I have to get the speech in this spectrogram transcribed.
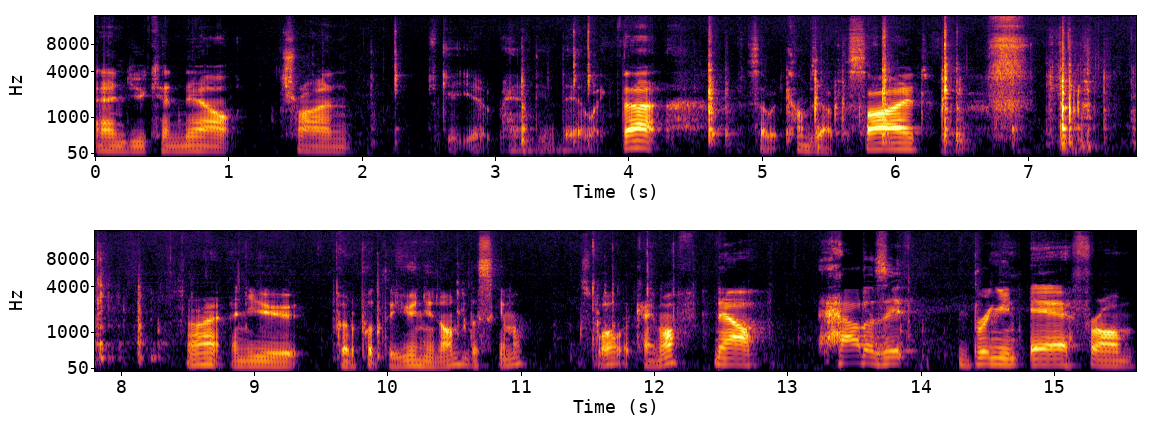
and you can now try and get your hand in there like that. So it comes out the side. All right, and you got to put the union on the skimmer as well. It came off. Now, how does it bring in air from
